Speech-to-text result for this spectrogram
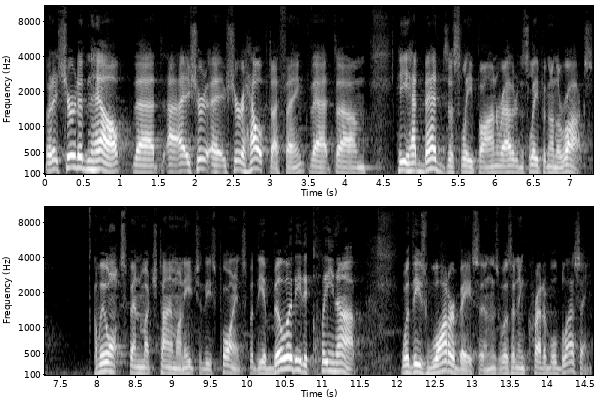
But it sure didn't help that, uh, it, sure, it sure helped, I think, that um, he had beds to sleep on rather than sleeping on the rocks. We won't spend much time on each of these points, but the ability to clean up with these water basins was an incredible blessing.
